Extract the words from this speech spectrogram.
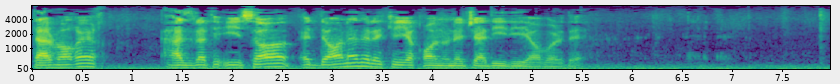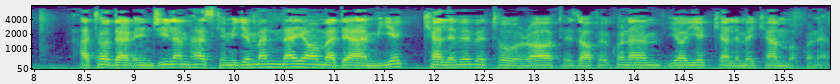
در واقع حضرت عیسی ادعا نداره که یه قانون جدیدی آورده. حتی در انجیل هم هست که میگه من نیامده ام یک کلمه به تورات اضافه کنم یا یک کلمه کم بکنم.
